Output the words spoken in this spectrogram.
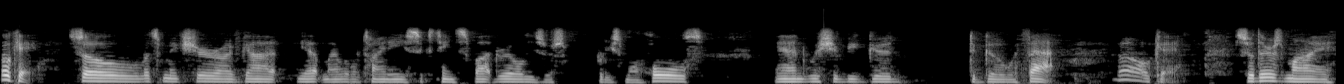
Okay, so let's make sure I've got, yep, my little tiny 16 spot drill. These are pretty small holes. And we should be good to go with that. Oh, okay. So there's my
